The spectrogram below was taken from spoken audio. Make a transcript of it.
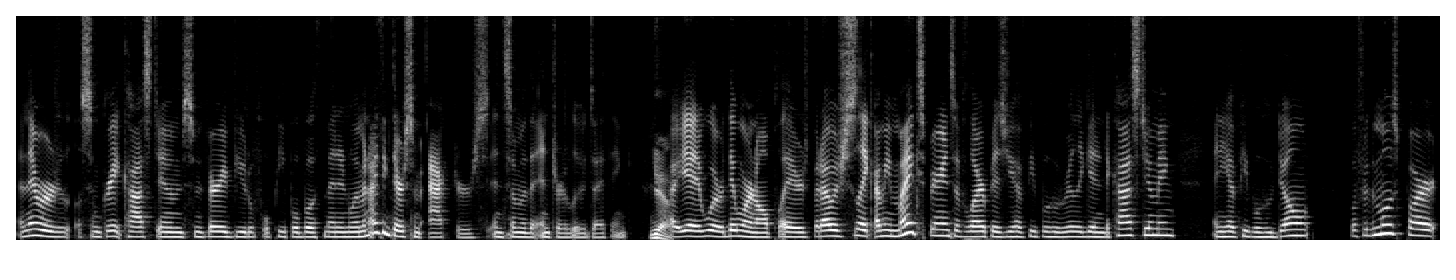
and there were some great costumes, some very beautiful people, both men and women. I think there's some actors in some of the interludes. I think, Yeah. uh, yeah, were they weren't all players, but I was just like, I mean, my experience of LARP is you have people who really get into costuming, and you have people who don't, but for the most part.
